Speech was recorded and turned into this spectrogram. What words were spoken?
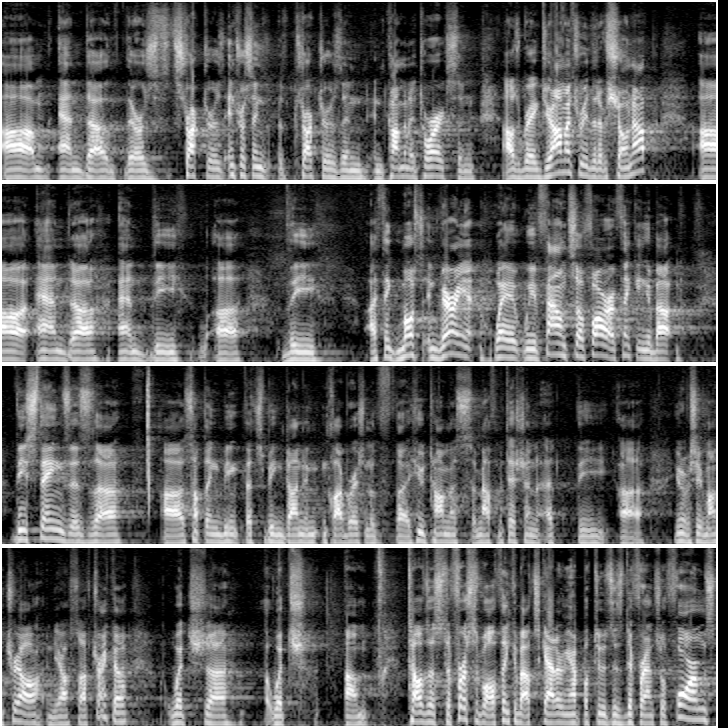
Um, and uh, there's structures, interesting structures in, in combinatorics and algebraic geometry that have shown up. Uh, and, and the, the, I think, most invariant way we've found so far of thinking about these things is uh, something being, that's being done in, in collaboration with uh, Hugh Thomas, a mathematician at the uh, University of Montreal, and Jaroslav Trnka, which, uh, which um, tells us to, first of all, think about scattering amplitudes as differential forms,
